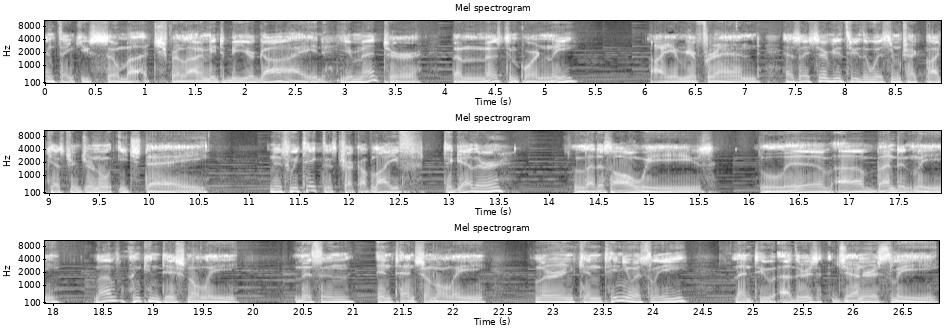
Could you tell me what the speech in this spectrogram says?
And thank you so much for allowing me to be your guide, your mentor, but most importantly, I am your friend as I serve you through the Wisdom Trek podcast and journal each day. And as we take this trek of life together, let us always live abundantly, love unconditionally, listen intentionally, learn continuously, lend to others generously,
